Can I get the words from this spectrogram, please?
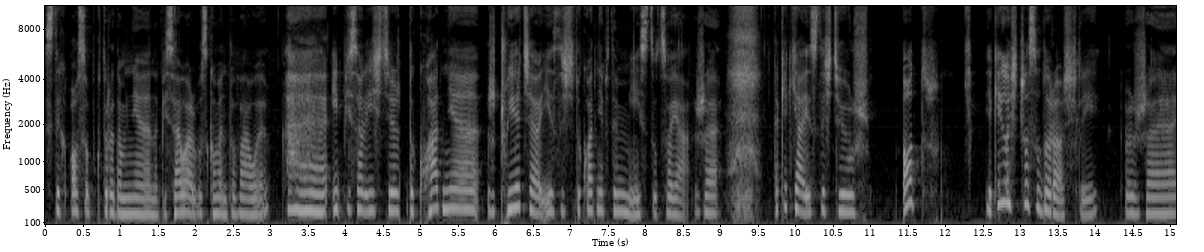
z tych osób, które do mnie napisały albo skomentowały. Eee, I pisaliście że dokładnie, że czujecie i jesteście dokładnie w tym miejscu, co ja, że tak jak ja, jesteście już od jakiegoś czasu dorośli, że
